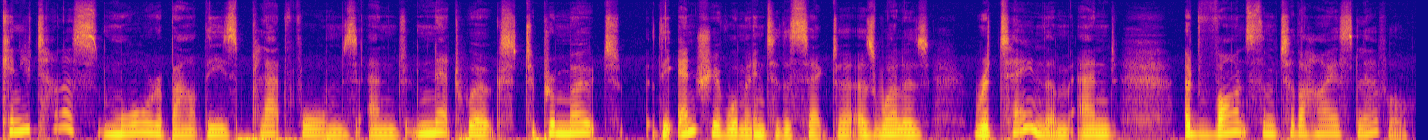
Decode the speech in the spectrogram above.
Can you tell us more about these platforms and networks to promote the entry of women into the sector as well as retain them and advance them to the highest level?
